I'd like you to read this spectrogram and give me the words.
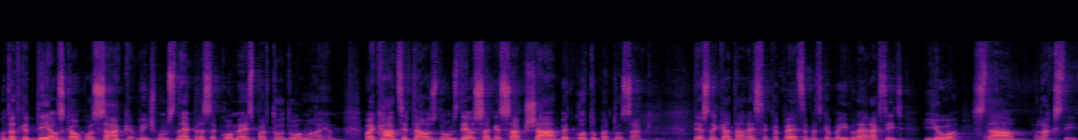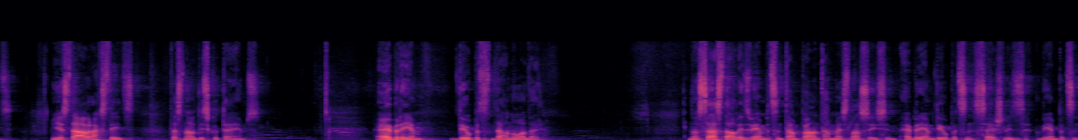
Un tad, kad Dievs kaut ko saka, Viņš mums neprasa, ko mēs par to domājam. Vai kāds ir tavs domas? Dievs saka, es saku šā, bet ko tu par to saki? Dievs nekad tā nesaka. Kāpēc? Tāpēc, ka Bībelē ir rakstīts, jo stāv rakstīts. Ja stāv rakstīts, tas nav diskutējams. Ebrejiem 12. nodaļa. No 6. līdz 11. pantam mēs lasīsim ebrejiem 12, 6 līdz 11.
